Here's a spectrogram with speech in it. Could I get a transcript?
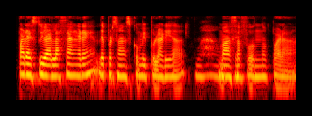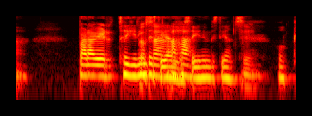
para estudiar la sangre de personas con bipolaridad más a fondo para, para ver. Seguir investigando, seguir investigando. Sí. Ok.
